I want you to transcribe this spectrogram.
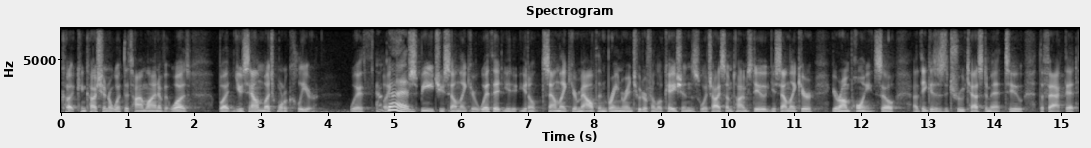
concussion or what the timeline of it was, but you sound much more clear with oh, like good. your speech. You sound like you're with it. You, you don't sound like your mouth and brain are in two different locations, which I sometimes do. You sound like you're you're on point. So I think this is a true testament to the fact that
